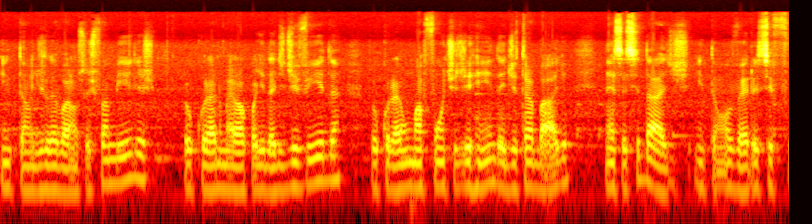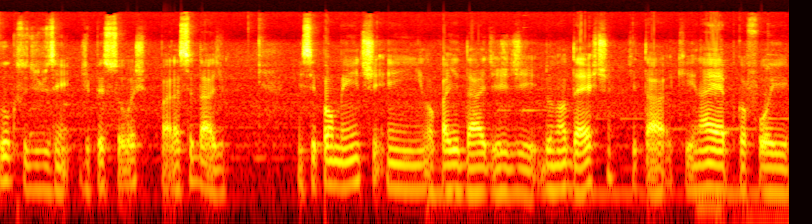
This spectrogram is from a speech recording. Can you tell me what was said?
Então eles levaram suas famílias, procuraram maior qualidade de vida, procuraram uma fonte de renda e de trabalho nessas cidades. Então houveram esse fluxo de, de pessoas para a cidade, principalmente em localidades de, do Nordeste, que, tá, que na época foi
